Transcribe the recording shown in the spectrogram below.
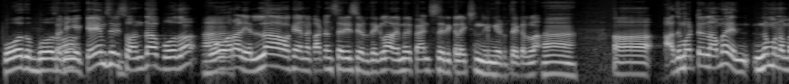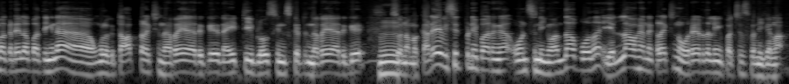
போதும் போதும். நீங்க கேம் சாரீஸ் வந்தா போதும். ஓவரால் எல்லா வகையான காட்டன் சாரீஸ் எடுத்துக்கலாம். அதே மாதிரி ஃபேன்சி சாரி கலெக்ஷன் நீங்க எடுத்துக்கலாம். அது மட்டும் இல்லாம இன்னமும் நம்ம கடையில பாத்தீங்கன்னா உங்களுக்கு டாப் கலெக்ஷன் நிறைய இருக்கு. நைட்டி ப்ளவுஸ் இன்ஸ்கர்ட் நிறைய இருக்கு. சோ நம்ம கடையை விசிட் பண்ணி பாருங்க. ஒன்ஸ் நீங்க வந்தா போதும். எல்லா வகையான கலெக்ஷன் ஒரே இடத்துல நீங்க பர்ச்சேஸ் பண்ணிக்கலாம்.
